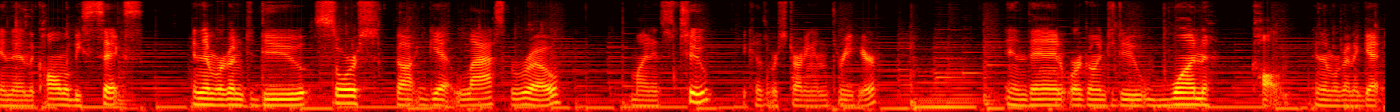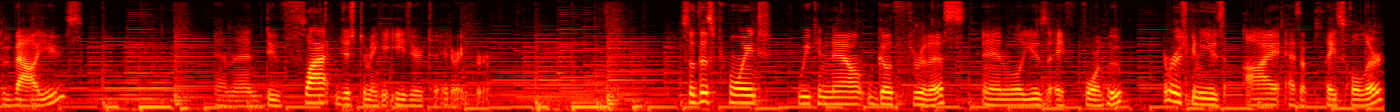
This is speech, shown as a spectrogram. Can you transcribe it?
and then the column will be six, and then we're going to do source dot get last row minus two because we're starting in three here. And then we're going to do one column and then we're going to get values and then do flat just to make it easier to iterate through. So at this point, we can now go through this and we'll use a for loop. And we're just going to use i as a placeholder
